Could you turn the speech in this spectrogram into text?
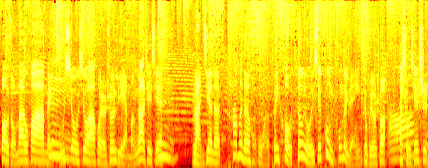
暴走漫画啊、美图嗯秀秀啊，或者说脸萌啊这些嗯，软件呢，他们的火背后都有一些共通的原因。就比如说，它首先是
